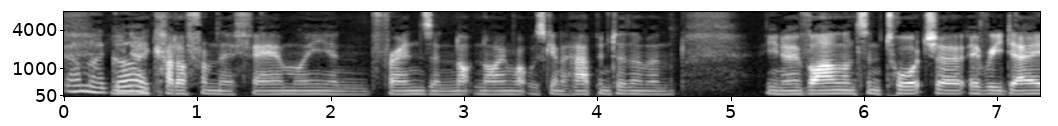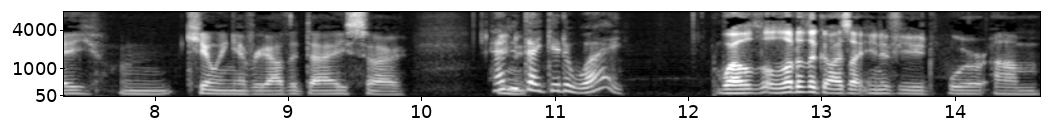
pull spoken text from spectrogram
Oh my god! you know, cut off from their family and friends and not knowing what was going to happen to them and you know, violence and torture every day and killing every other day. So, How did know- they get away? well, a lot of the guys I interviewed were um,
